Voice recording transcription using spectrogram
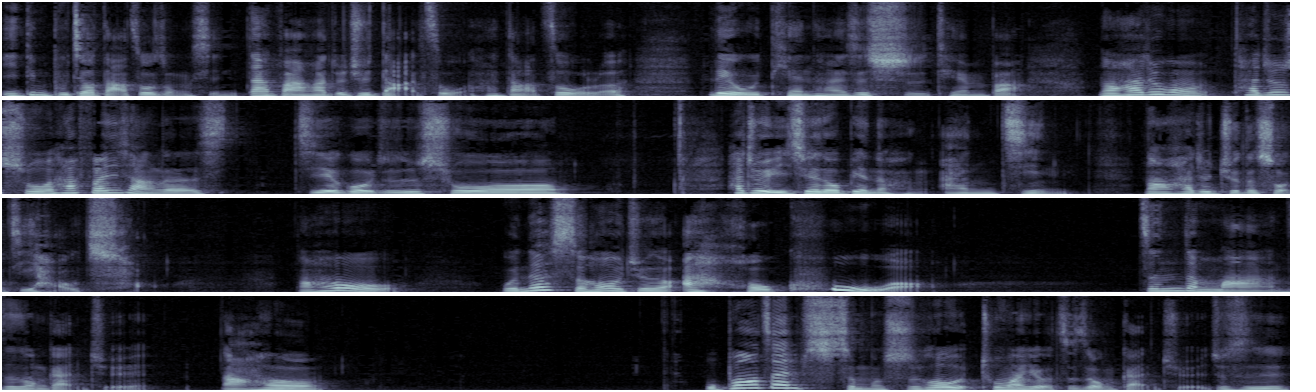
一定不叫打坐中心，但反正他就去打坐，他打坐了六天还是十天吧。然后他就跟我，他就说，他分享的结果就是说，他就一切都变得很安静，然后他就觉得手机好吵。然后我那时候觉得啊，好酷哦，真的吗？这种感觉，然后。我不知道在什么时候突然有这种感觉，就是，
